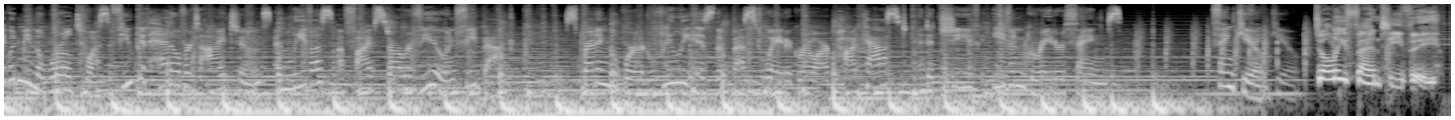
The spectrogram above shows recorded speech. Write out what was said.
It would mean the world to us if you could head over to iTunes and leave us a five star review and feedback. Spreading the word really is the best way to grow our podcast and achieve even greater things. Thank you. Thank you. Dolly Fan TV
